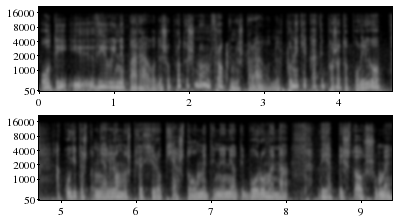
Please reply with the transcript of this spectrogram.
ότι οι δύο είναι παράγοντες. Ο πρώτος είναι ο ανθρώπινος παράγοντος που είναι και κάτι πως το πω λίγο ακούγεται στο μυαλό μας πιο χειροπιαστό με την έννοια ότι μπορούμε να διαπιστώσουμε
